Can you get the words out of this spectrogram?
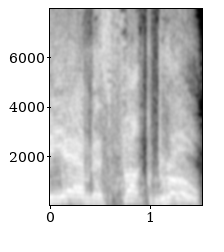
DM is fuck bro.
